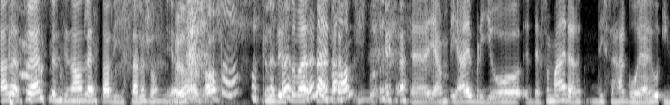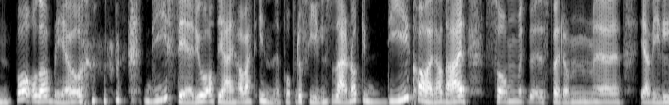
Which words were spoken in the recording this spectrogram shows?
Ja, det tror jeg er en stund siden han leste avisa eller sånn. Ja. fall. Har ikke noe lyst til å være aleine, han. Eh, Jeg, jeg blir jo Det som er, er at disse her går jeg jo inn på, og da blir jeg jo De ser jo at jeg har vært inne på profilen, så det er nok de kara der som spør om eh, jeg vil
